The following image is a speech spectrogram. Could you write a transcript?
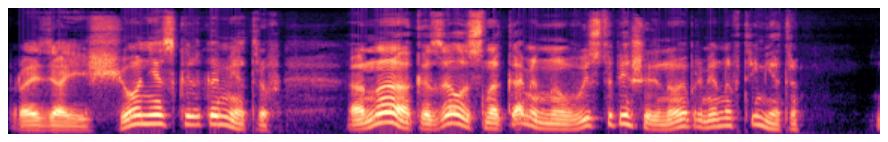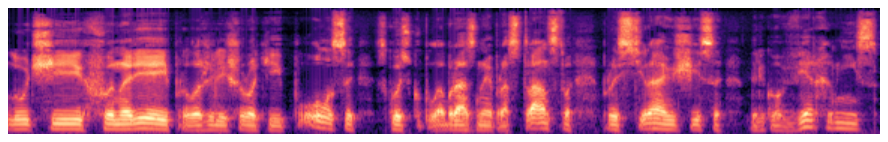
Пройдя еще несколько метров, она оказалась на каменном выступе шириной примерно в три метра. Лучи их фонарей проложили широкие полосы сквозь куполообразное пространство, простирающееся далеко вверх и вниз.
